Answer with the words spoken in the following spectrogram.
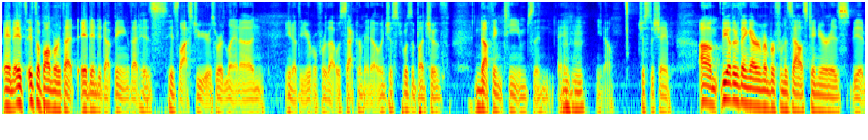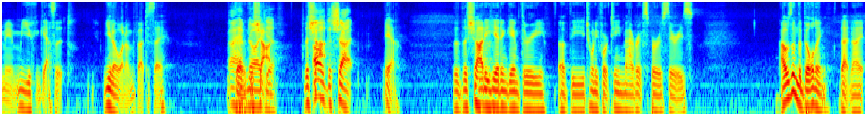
and it's it's a bummer that it ended up being that his his last two years were Atlanta, and you know the year before that was Sacramento, and just was a bunch of nothing teams, and and Mm-hmm. you know just a shame. Um, the other thing I remember from his Dallas tenure is, I mean, you can guess it. You know what I'm about to say. I The- have no the shot. idea. The shot. Oh, the shot. Yeah. The the shot Mm-hmm. he hit in game three of the 2014 Mavericks Spurs series. I was in the building that night.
